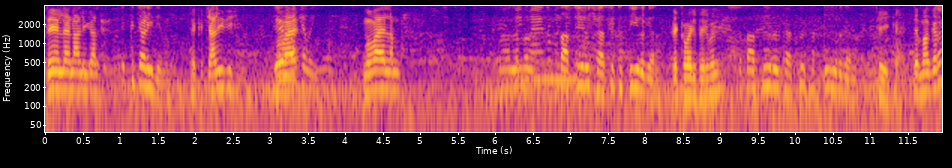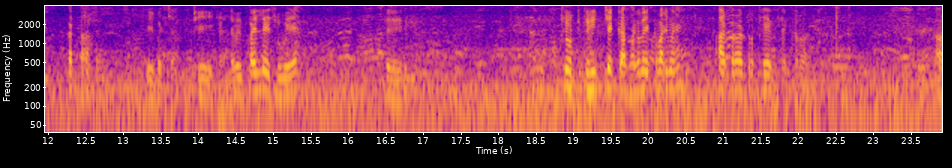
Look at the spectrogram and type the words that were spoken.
ਦੇਣ ਲੈਣ ਵਾਲੀ ਗੱਲ? ਇੱਕ 40 ਦੇ ਮੈਂ ਇੱਕ 40 ਦੀ? 1.5 ਲੱਖ ਹੈ ਬਾਈ। ਮੋਬਾਈਲ ਨੰਬਰ? ਨੰਬਰ 8786838011 ਇੱਕ ਵਾਰੀ ਫਿਰ ਬੋਲੀ 8786838011 ਠੀਕ ਹੈ ਤੇ ਮਗਰ ਕੱਟਾ ਸੀ ਬੱਚਾ ਠੀਕ ਹੈ। ਲੈ ਵੀ ਪਹਿਲੇ ਸੂਏ ਆ। ਤੇ ਝੋਟੀ ਤੁਸੀਂ ਚੈੱਕ ਕਰ ਸਕਦੇ ਹੋ ਇੱਕ ਵਾਰੀ ਮੈਂ ਆਰਡਰ ਆਰਡਰ ਫੇਰ ਚੈੱਕ ਕਰਵਾ ਦਿਆਂ ਆ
